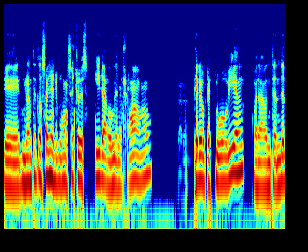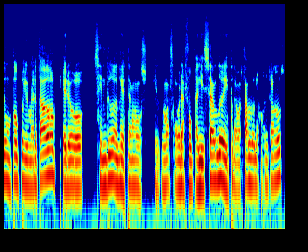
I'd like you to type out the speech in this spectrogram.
Eh, durante estos años lo que hemos hecho es ir a donde nos llamaban. Creo que estuvo bien para entender un poco el mercado, pero sin duda que estamos más ahora focalizando y trabajando en los mercados.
